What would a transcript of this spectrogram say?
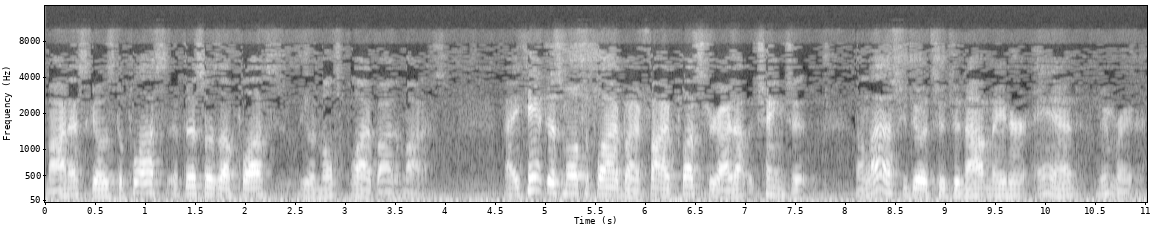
Minus goes to plus. If this was a plus, you would multiply by the minus. Now you can't just multiply by 5 plus 3i, that would change it, unless you do it to denominator and numerator.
